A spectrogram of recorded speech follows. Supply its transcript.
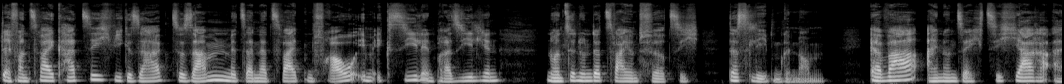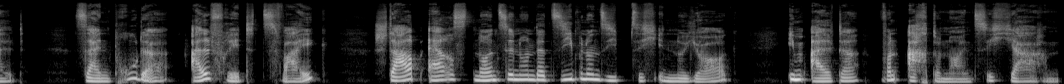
Stefan Zweig hat sich, wie gesagt, zusammen mit seiner zweiten Frau im Exil in Brasilien 1942 das Leben genommen. Er war 61 Jahre alt. Sein Bruder Alfred Zweig starb erst 1977 in New York im Alter von 98 Jahren.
